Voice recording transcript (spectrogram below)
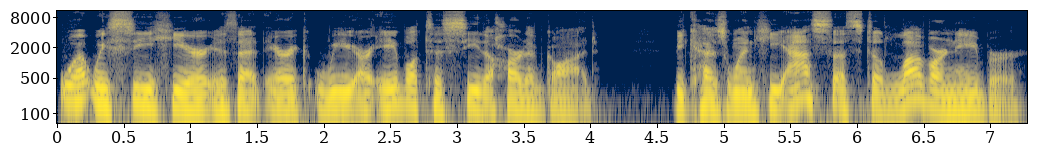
what we see here is that, Eric, we are able to see the heart of God. Because when He asks us to love our neighbor,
